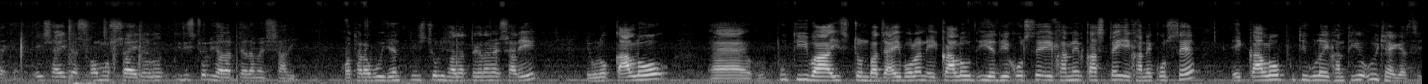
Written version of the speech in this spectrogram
দেখেন, এই শাড়িটার সমস্যা, এটা হলো তিরিশ চল্লিশ হাজার টাকা দামের শাড়ি। কথাটা বুঝছেন তিরিশ চল্লিশ হাজার টাকা দামের শাড়ি। এগুলো কালো পুঁতি বা স্টোন বা যাই বলেন, এই কালো দিয়ে দিয়ে করছে, এখানের কাজটাই এখানে করছে, এই কালো পুঁতিগুলো এখান থেকে উঠে গেছে।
